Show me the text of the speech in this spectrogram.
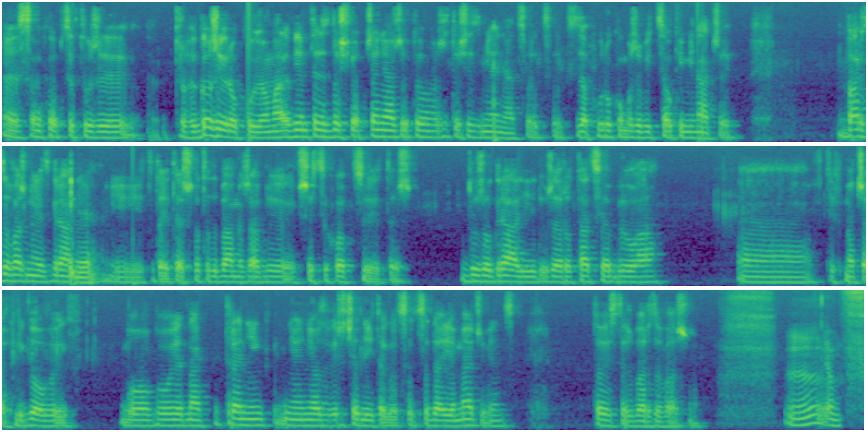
E, Są chłopcy, którzy trochę gorzej rokują, ale wiem też z doświadczenia, że to, że to się zmienia. Co, co, za pół roku może być całkiem inaczej. Bardzo ważne jest granie i tutaj też o to dbamy, żeby wszyscy chłopcy też dużo grali, duża rotacja była e, w tych meczach ligowych, bo, bo jednak trening nie, nie odzwierciedli tego, co, co daje mecz, więc to jest też bardzo ważne. Mm, W,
